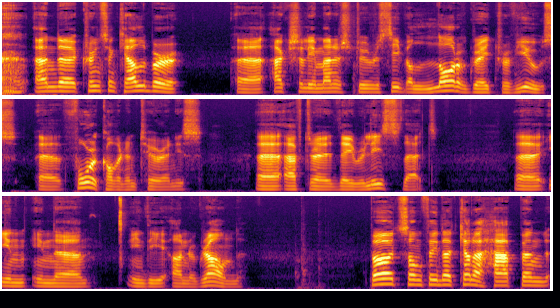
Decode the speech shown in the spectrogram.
and uh, Crimson Caliber uh, actually managed to receive a lot of great reviews uh, for Covenant Tyrannies uh, after they released that uh, in in uh, in the underground. But something that kind of happened,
